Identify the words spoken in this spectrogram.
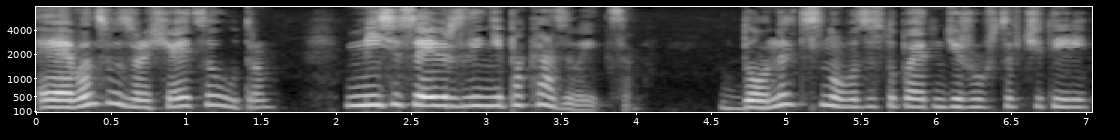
Эванс возвращается утром. Миссис Эверсли не показывается. Дональд снова заступает на дежурство в четыре.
